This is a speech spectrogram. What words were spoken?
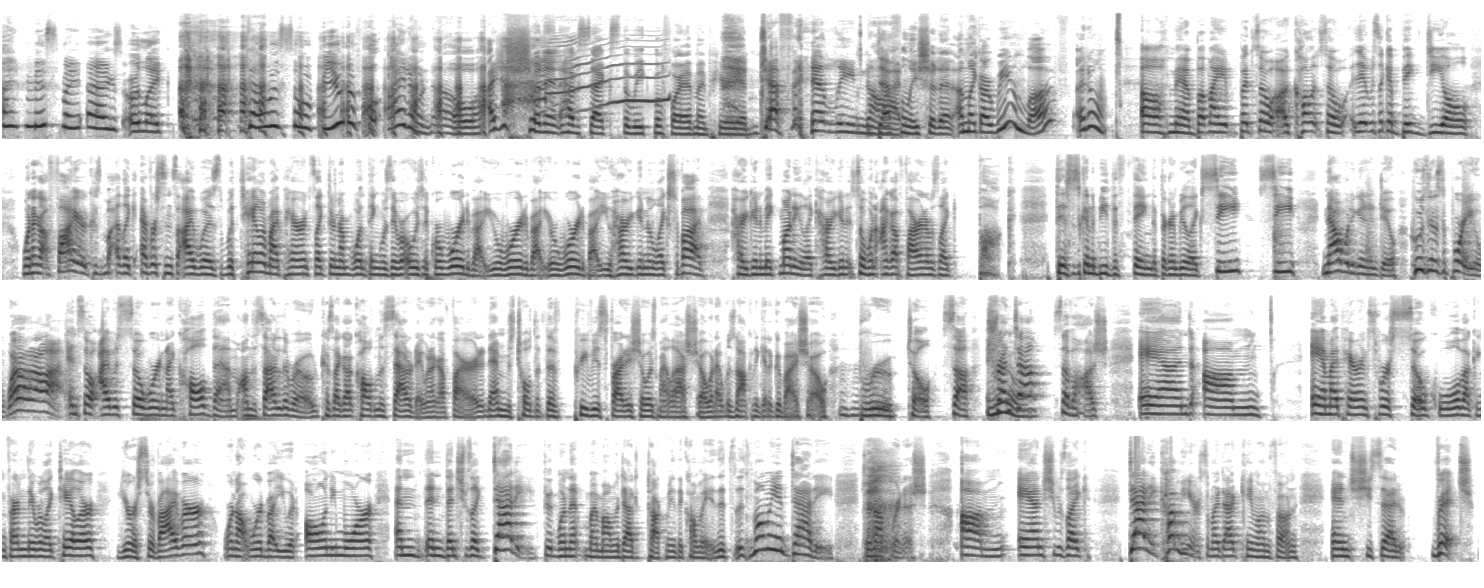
I miss my ex, or like, that was so beautiful. I don't know. I just shouldn't have sex the week before I have my period. Definitely not. Definitely shouldn't. I'm like, are we in love? I don't. Oh man, but my but so I call it so it was like a big deal when I got fired because like ever since I was with Taylor, my parents like their number one thing was they were always like we're worried about you, we're worried about you, we're worried about you. How are you going to like survive? How are you going to make money? Like how are you going to? So when I got fired, I was like, fuck, this is going to be the thing that they're going to be like, see, see, now what are you going to do? Who's going to support you? Blah, blah, blah. And so I was so worried, and I called them on the side of the road because I got called on a Saturday when I got fired, and I was told that the previous Friday show was my last show, and I was not going to get a goodbye show. Brutal, sa Trenta Savage, and um. And my parents were so cool about getting fired. And they were like, Taylor, you're a survivor. We're not worried about you at all anymore. And, and then she was like, Daddy. When my mom and dad talked to me, they call me, it's, it's mommy and daddy. They're not British. Um, and she was like, Daddy, come here. So my dad came on the phone and she said, Rich,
